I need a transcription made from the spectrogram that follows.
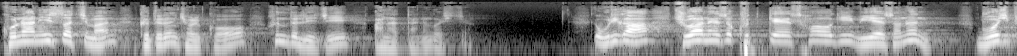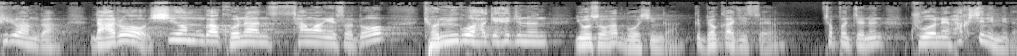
고난이 있었지만 그들은 결코 흔들리지 않았다는 것이죠. 우리가 주 안에서 굳게 서기 위해서는 무엇이 필요한가? 나로 시험과 고난 상황에서도 견고하게 해주는 요소가 무엇인가? 그 몇 가지 있어요. 첫 번째는 구원의 확신입니다.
